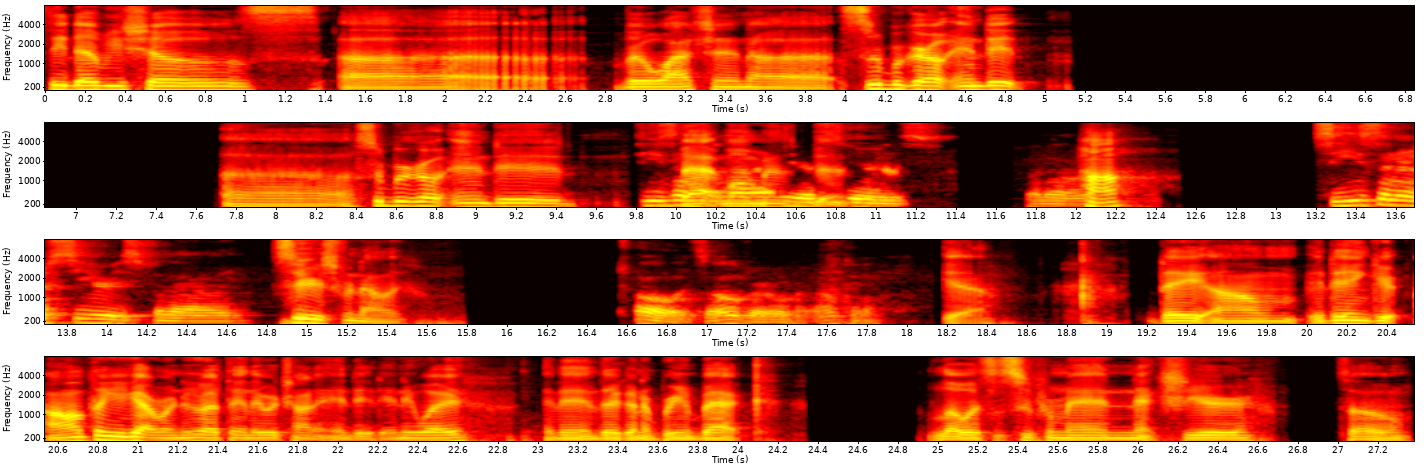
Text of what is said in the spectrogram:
CW shows. Uh, been watching. Uh, Supergirl ended. Uh, Supergirl ended. Season Batwoman's been- series finale? Huh? Season or series finale? Series finale. Oh, it's over. Over. Okay. Yeah. They um it didn't get I don't think it got renewed. I think they were trying to end it anyway. And then they're gonna bring back Lois and Superman next year. So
